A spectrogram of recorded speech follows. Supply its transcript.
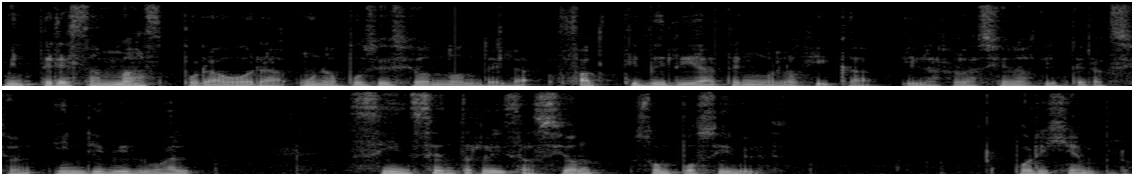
me interesa más por ahora una posición donde la factibilidad tecnológica y las relaciones de interacción individual sin centralización son posibles. Por ejemplo,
